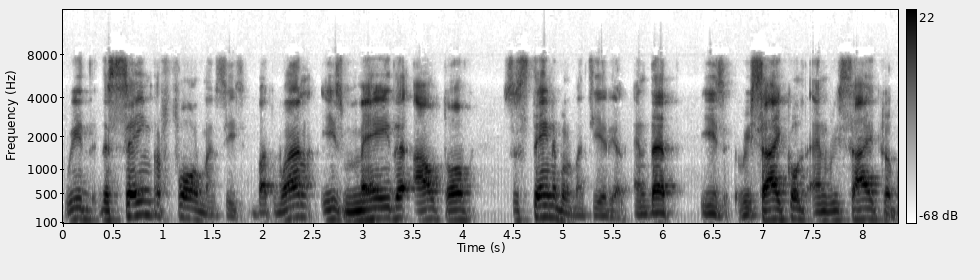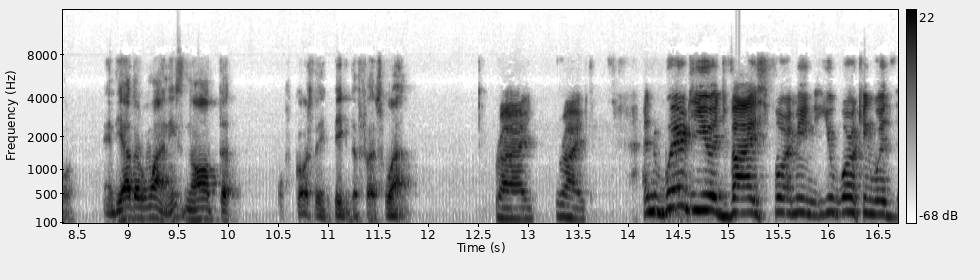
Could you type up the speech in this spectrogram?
with the same performances but one is made out of sustainable material and that is recycled and recyclable and the other one is not of course they pick the first one right right and where do you advise for? I mean, you're working with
